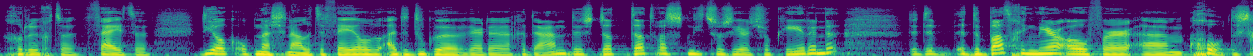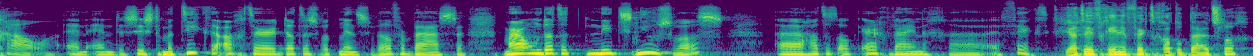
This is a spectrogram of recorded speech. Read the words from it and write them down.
geruchten, feiten. Die ook op nationale tv al uit de doeken werden gedaan. Dus dat, dat was niet zozeer het chockerende. De, de, het debat ging meer over um, goh, de schaal en, en de systematiek daarachter. Dat is wat mensen wel verbaasden. Maar omdat het niets nieuws was, uh, had het ook erg weinig effect. Ja, het heeft geen effect gehad op de uitslag?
